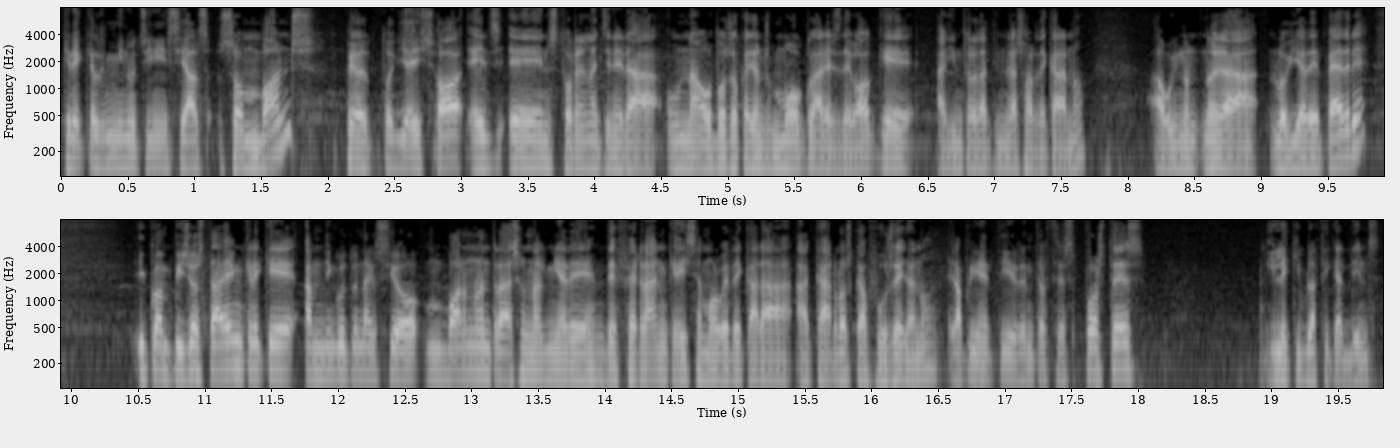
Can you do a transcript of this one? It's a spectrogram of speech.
Crec que els minuts inicials són bons, però tot i això ells eh, ens tornen a generar una o dues ocasions molt clares de gol que aquí hem tornat a tindre sort de cara. No? Avui no, no era el dia de perdre i quan pitjor estàvem crec que hem tingut una acció bona en una entrada a una línia de, de Ferran que deixa molt bé de cara a Carlos que a Fusella. No? Era el primer tir entre els tres postes i l'equip l'ha ficat dins.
